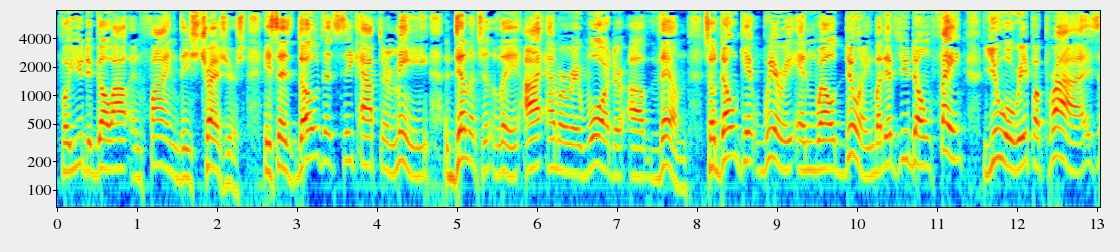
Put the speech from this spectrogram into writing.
for you to go out and find these treasures. He says, Those that seek after me diligently, I am a rewarder of them. So don't get weary in well doing. But if you don't faint, you will reap a prize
